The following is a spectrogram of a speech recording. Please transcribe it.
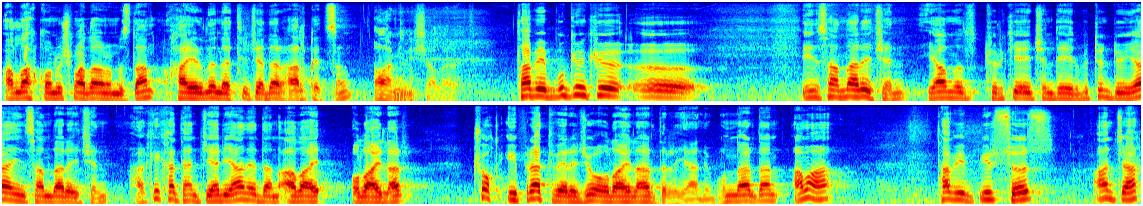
Allah konuşmalarımızdan hayırlı neticeler halk etsin. Amin inşallah. Evet. Tabii bugünkü e, insanlar için, yalnız Türkiye için değil, bütün dünya insanları için hakikaten cereyan eden alay, olaylar çok ibret verici olaylardır yani. Bunlardan ama tabii bir söz ancak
